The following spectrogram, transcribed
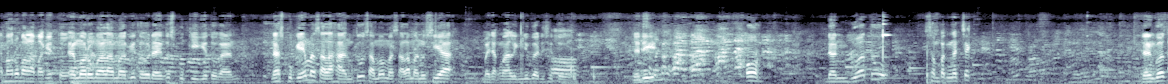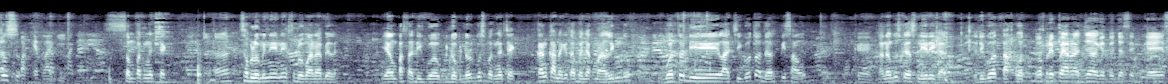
Emang rumah lama gitu. emang rumah lama gitu dan itu spooky gitu kan. Nah spookynya masalah hantu sama masalah manusia, banyak maling juga di situ. Oh. Jadi oh dan gua tuh sempat ngecek dan gua tuh paket lagi. sempat ngecek sebelum ini ini sebelum Anabel. Yang pas tadi gua gedor-gedor gue sempat ngecek. Kan karena kita banyak maling tuh gua tuh di laci gua tuh ada pisau. Oke. karena gue suka sendiri kan. Jadi gua takut. Lo prepare aja gitu just in case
